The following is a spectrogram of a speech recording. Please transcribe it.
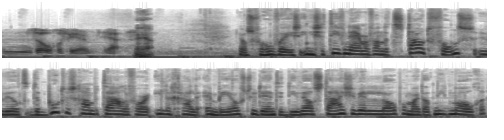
Mm, zo ongeveer, ja. ja. Jos Verhoeven is initiatiefnemer van het Stoutfonds. U wilt de boetes gaan betalen voor illegale mbo-studenten... die wel stage willen lopen, maar dat niet mogen,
